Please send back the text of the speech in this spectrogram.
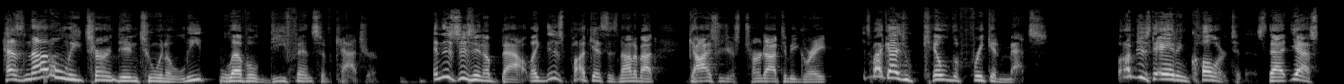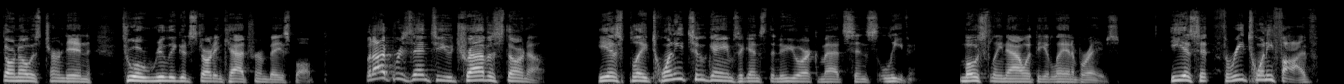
has not only turned into an elite level defensive catcher, and this isn't about like this podcast is not about guys who just turned out to be great. It's about guys who killed the freaking Mets. But I'm just adding color to this that yes, d'Arnaud has turned in to a really good starting catcher in baseball. But I present to you Travis d'Arnaud. He has played 22 games against the New York Mets since leaving, mostly now with the Atlanta Braves. He has hit 325,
